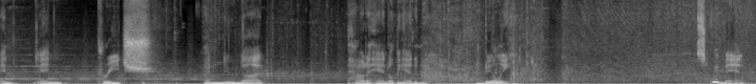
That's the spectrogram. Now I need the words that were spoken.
and and Preach. I knew not how to handle the enemy. Billy. Squidman. I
